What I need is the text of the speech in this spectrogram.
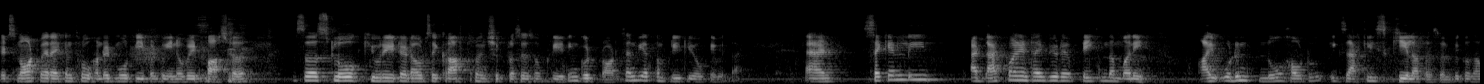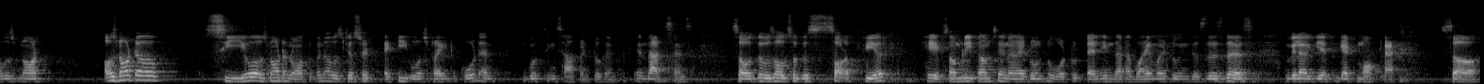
It's not where i can throw 100 more people to innovate faster. It's a slow curated i would say craftsmanship process of creating good products and we are completely okay with that. And secondly at that point in time if you would have taken the money. I wouldn't know how to exactly scale up as well because i was not I was not a CEO, I was not an entrepreneur, I was just a techie who was trying to code and good things happened to him in that sense. So there was also this sort of fear, hey, if somebody comes in and I don't know what to tell him that why am I doing this, this, this, will I get, get mocked at? So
